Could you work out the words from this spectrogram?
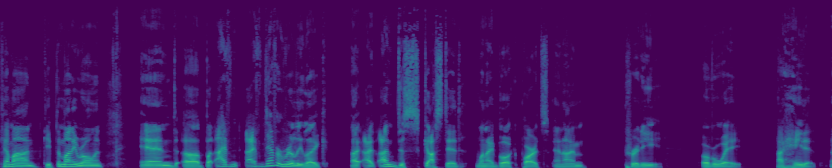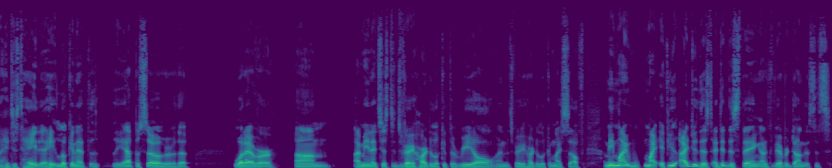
come on, keep the money rolling." And uh, but I've I've never really like I, I I'm disgusted when I book parts and I'm pretty overweight. I hate it. I just hate it. I hate looking at the the episode or the whatever. Um, I mean, it's just it's very hard to look at the real, and it's very hard to look at myself. I mean, my my if you I do this, I did this thing. I don't know if you've ever done this. It's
